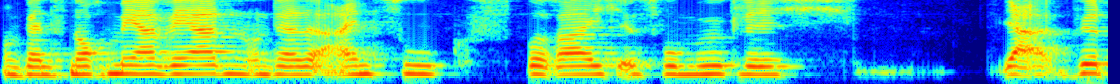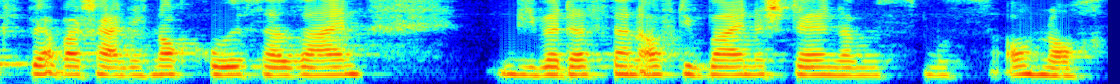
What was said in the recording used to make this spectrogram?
Und wenn es noch mehr werden und der Einzugsbereich ist womöglich, ja, wird ja wahrscheinlich noch größer sein. Wie wir das dann auf die Beine stellen, da muss, muss auch noch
